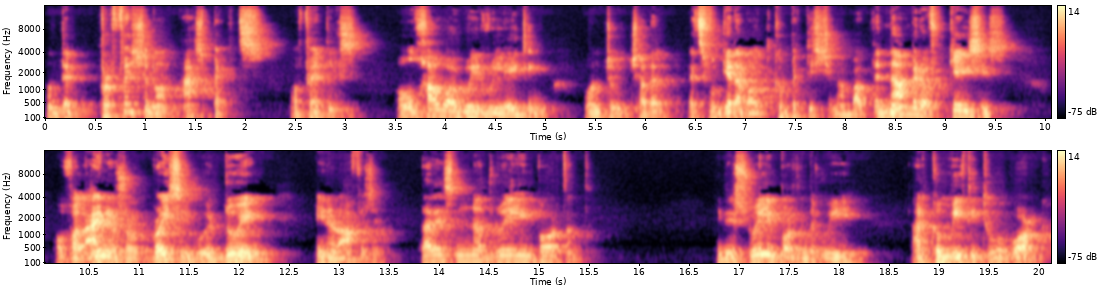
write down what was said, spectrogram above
on the professional aspects of ethics, on how are we relating one to each other. Let's forget about competition, about the number of cases of aligners or braces we're doing in our office. That is not really important. It is really important that we are committed to work,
